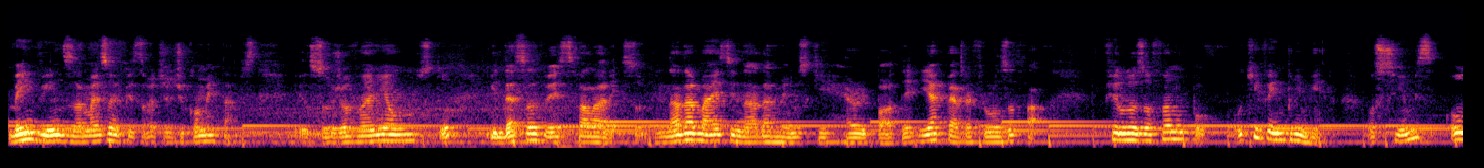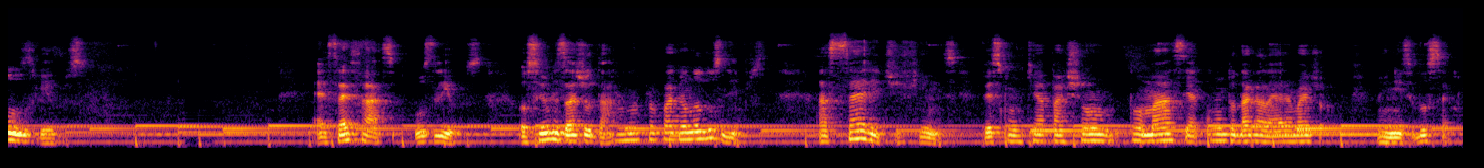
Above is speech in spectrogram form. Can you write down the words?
Bem-vindos a mais um episódio de comentários. Eu sou Giovanni Augusto e dessa vez falarei sobre nada mais e nada menos que Harry Potter e a Pedra Filosofal. Filosofando um pouco, o que vem primeiro, os filmes ou os livros? Essa é fácil, os livros. Os filmes ajudaram na propaganda dos livros. A série de filmes fez com que a paixão tomasse a conta da galera mais jovem no início do século.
